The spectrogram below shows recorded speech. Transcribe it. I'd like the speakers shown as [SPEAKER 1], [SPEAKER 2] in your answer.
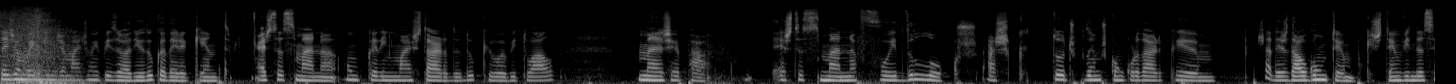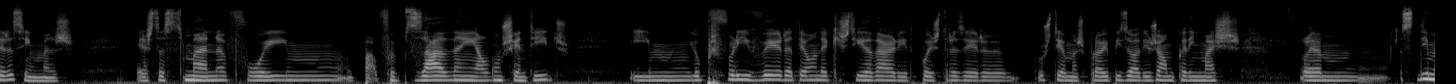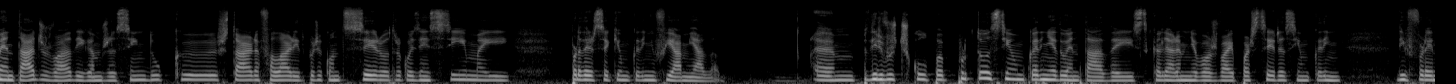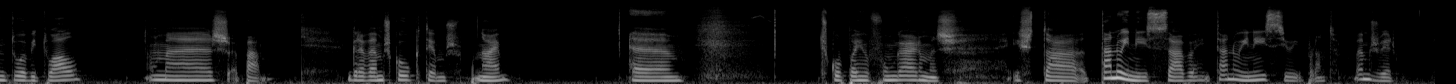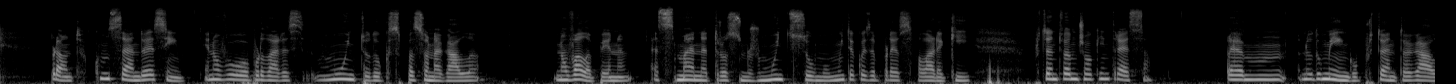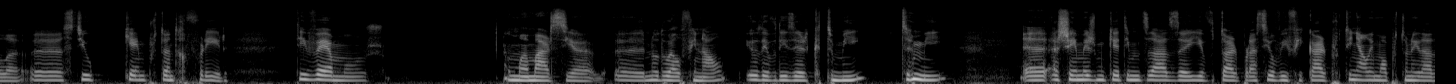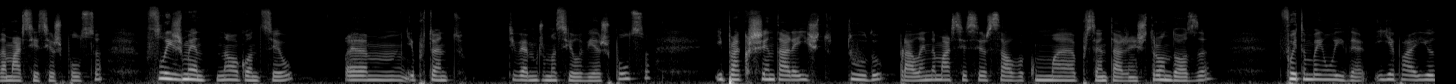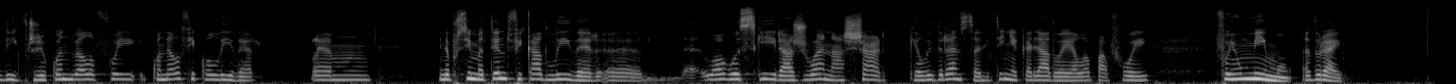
[SPEAKER 1] Sejam bem-vindos a mais um episódio do Cadeira Quente. Esta semana, um bocadinho mais tarde do que o habitual, mas é pá, esta semana foi de loucos. Acho que todos podemos concordar que já desde há algum tempo que isto tem vindo a ser assim, mas esta semana foi, pá, foi pesada em alguns sentidos e hum, eu preferi ver até onde é que isto ia dar e depois trazer os temas para o episódio já um bocadinho mais um, sedimentados, vá, digamos assim, do que estar a falar e depois acontecer outra coisa em cima e perder-se aqui um bocadinho o fio à meada. Um, Pedir-vos desculpa porque estou assim um bocadinho adoentada e se calhar a minha voz vai parecer assim um bocadinho diferente do habitual, mas pá, gravamos com o que temos, não é? Um, desculpem o fungar, mas isto está tá no início, sabem? Está no início e pronto, vamos ver. Pronto, começando, é assim, eu não vou abordar muito do que se passou na gala, não vale a pena. A semana trouxe-nos muito sumo, muita coisa para se falar aqui, portanto vamos ao que interessa. Um, no domingo, portanto, a gala uh, assistiu, que é importante referir, tivemos uma Márcia uh, no duelo final. Eu devo dizer que temi, temi, Uh, achei mesmo que a Tim Zaza ia votar para a Silvia ficar porque tinha ali uma oportunidade da Márcia ser expulsa. Felizmente não aconteceu um, e, portanto, tivemos uma Silvia expulsa. E para acrescentar a isto tudo, para além da Márcia ser salva com uma percentagem estrondosa, foi também líder. E epá, eu digo-vos, quando ela foi, quando ela ficou líder, um, ainda por cima tendo ficado líder, uh, logo a seguir a Joana achar que a liderança lhe tinha calhado a ela, pá, foi, foi um mimo, adorei.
